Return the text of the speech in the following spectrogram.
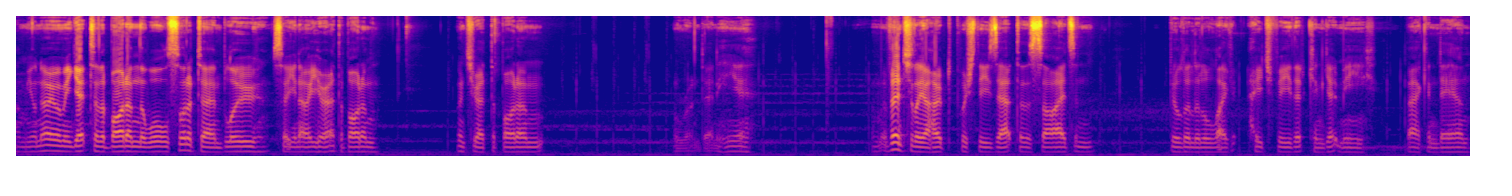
Um, you'll know when we get to the bottom, the walls sort of turn blue, so you know you're at the bottom. Once you're at the bottom, we'll run down here. Um, eventually, I hope to push these out to the sides and build a little like HV that can get me back and down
